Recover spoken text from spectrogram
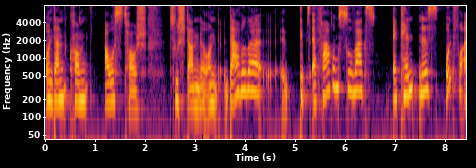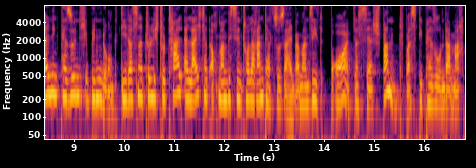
und dann kommt Austausch zustande. Und darüber äh, gibt's Erfahrungszuwachs Erkenntnis und vor allen Dingen persönliche Bindung, die das natürlich total erleichtert, auch mal ein bisschen toleranter zu sein, weil man sieht, boah, das ist sehr spannend, was die Person da macht.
